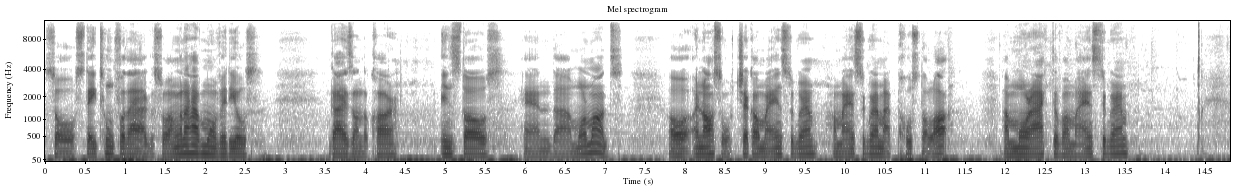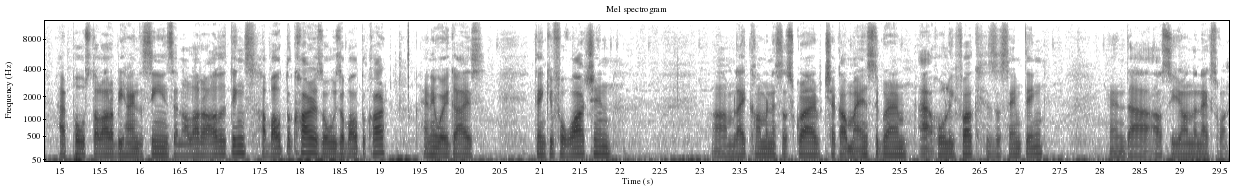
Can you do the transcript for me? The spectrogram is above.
So stay tuned for that. So i'm gonna have more videos guys on the car installs and uh, more mods. Oh and also check out my instagram. On my instagram i post a lot. I'm more active on my instagram. I post a lot of behind the scenes and a lot of other things about the car. Is always about the car. Anyway guys thank you for watching um, like comment and subscribe. Check out my instagram at holy fuck is the same thing. And uh, i'll see you on the next one.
